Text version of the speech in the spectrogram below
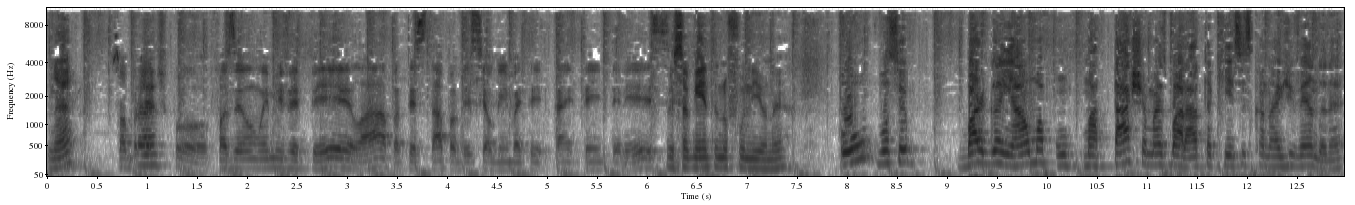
Né? Só pra, É. tipo, fazer um MVP lá, pra testar, pra ver se alguém vai ter, tá- ter interesse. Ver se alguém entra no funil, né? Ou você barganhar uma, um- uma taxa mais barata que esses canais de venda, né?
